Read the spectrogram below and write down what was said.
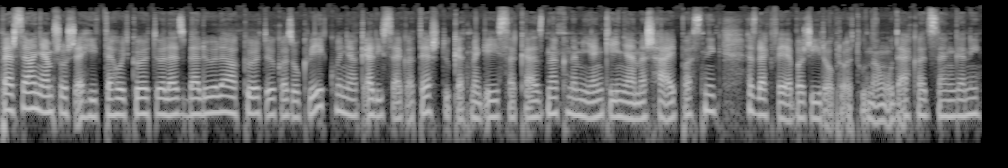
Persze anyám sose hitte, hogy költő lesz belőle, a költők azok vékonyak, eliszek a testüket, meg éjszakáznak, nem ilyen kényelmes hájpasznik, ez legfeljebb a zsírokról tudna ódákat zengeni.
